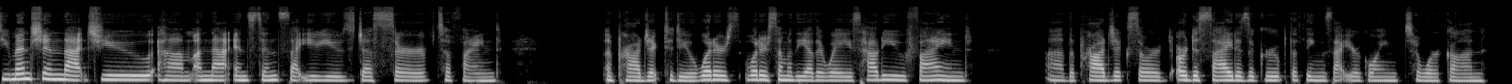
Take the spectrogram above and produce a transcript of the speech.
you mentioned that you, um, on that instance, that you use Just Serve to find a project to do. What are what are some of the other ways? How do you find uh, the projects or or decide as a group the things that you're going to work on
